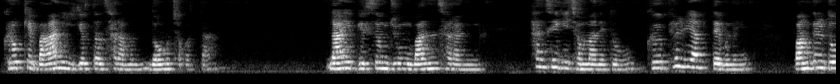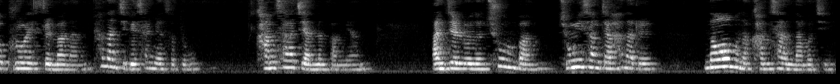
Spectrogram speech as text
그렇게 많이 이겼던 사람은 너무 적었다. 나의 백성 중 많은 사람이 한 세기 전만 해도 그 편리함 때문에 왕들도 부러워했을 만한 편한 집에 살면서도 감사하지 않는 반면 안젤로는 추운 밤 종이 상자 하나를 너무나 감사한 나머지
